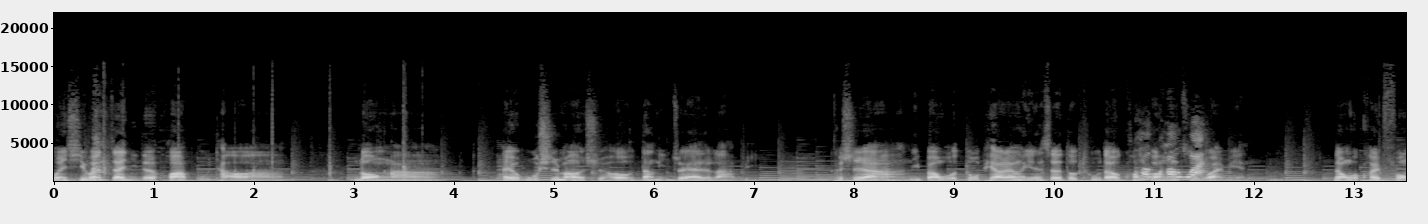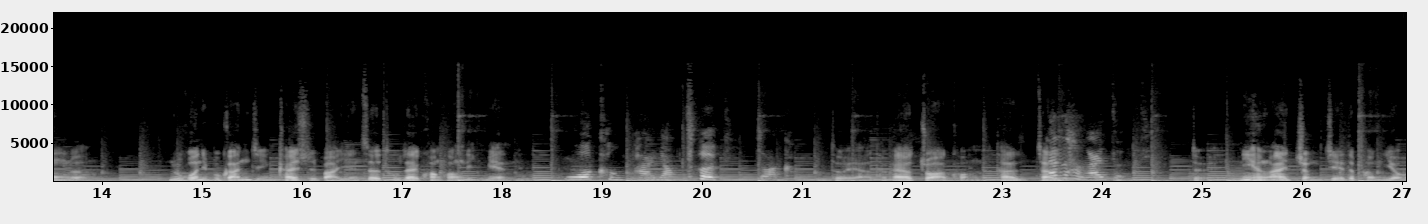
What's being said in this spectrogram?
我很喜欢在你的画葡萄啊，龙啊。还有巫师帽的时候，当你最爱的蜡笔。可是啊，你把我多漂亮的颜色都涂到框框子外面，让我快疯了。如果你不赶紧开始把颜色涂在框框里面，我恐怕要彻底抓狂。对呀、啊，他快要抓狂了。他他是很爱整洁。对，你很爱整洁的朋友，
